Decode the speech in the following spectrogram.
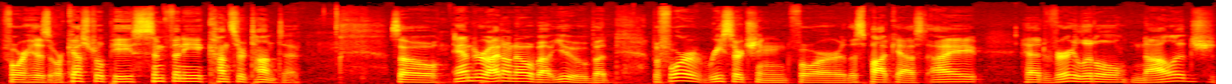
for his orchestral piece, Symphonie Concertante. So, Andrew, I don't know about you, but before researching for this podcast, I had very little knowledge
